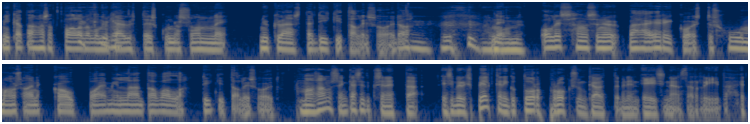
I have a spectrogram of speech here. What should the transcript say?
Mikä tahansa palvelu, mikä Kyllä. yhteiskunnassa on, niin nykyään sitä digitalisoidaan. Hyvä Ne- huomio. Olishan se nyt vähän erikoista, jos huumausainekauppaa ei millään tavalla digitalisoitu. Mä oon saanut sen käsityksen, että esimerkiksi pelkkä niin Tor-proxyn käyttäminen ei sinänsä riitä. Et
